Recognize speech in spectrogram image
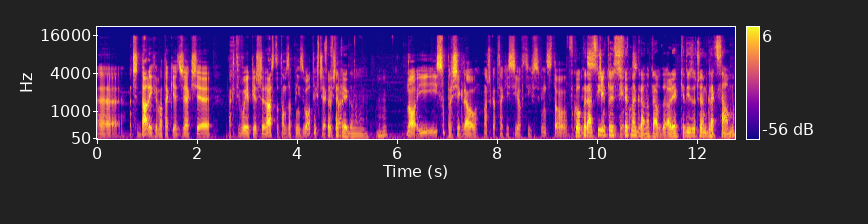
E, znaczy dalej chyba tak jest, że jak się aktywuje pierwszy raz, to tam za 5 zł, czy jakoś Coś tak. takiego. No. no. No i, i super się grało na przykład w taki Sea of Thieves, więc to... W kooperacji to jest świetna gra, naprawdę, ale jak kiedyś zacząłem grać Tak. sam,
